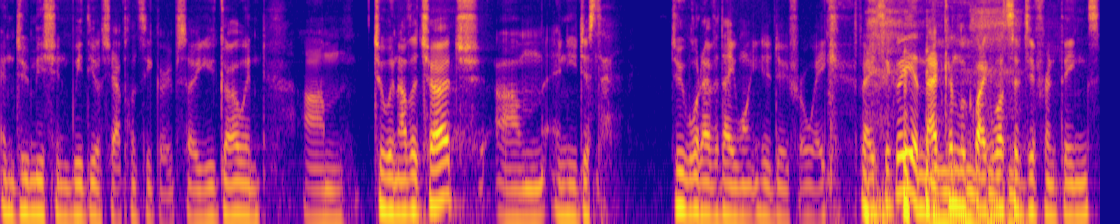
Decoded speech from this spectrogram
and do mission with your chaplaincy group. So you go and um, to another church um, and you just do whatever they want you to do for a week, basically. and that can look like lots of different things.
